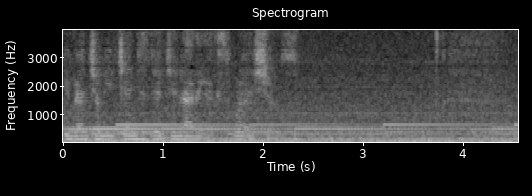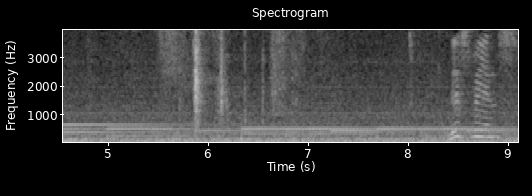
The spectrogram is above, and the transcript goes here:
eventually changes their genetic expressions This means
